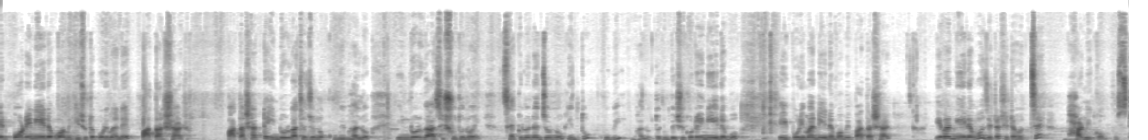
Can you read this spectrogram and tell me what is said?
এরপরে নিয়ে নেব আমি কিছুটা পরিমাণে পাতা সার। পাতা সারটা ইনডোর গাছের জন্য খুবই ভালো। ইনডোর গাছই শুধু নয়, স্যাকুলনের জন্য কিন্তু খুবই ভালো। তো আমি বেশি করেই নিয়ে নেব। এই পরিমাণ নিয়ে নেব আমি পাতা সার। এবার নিয়ে নেব যেটা, সেটা হচ্ছে ভার্মি কম্পোস্ট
